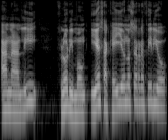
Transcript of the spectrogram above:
Analí Florimón. Y es a que ella no se refirió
